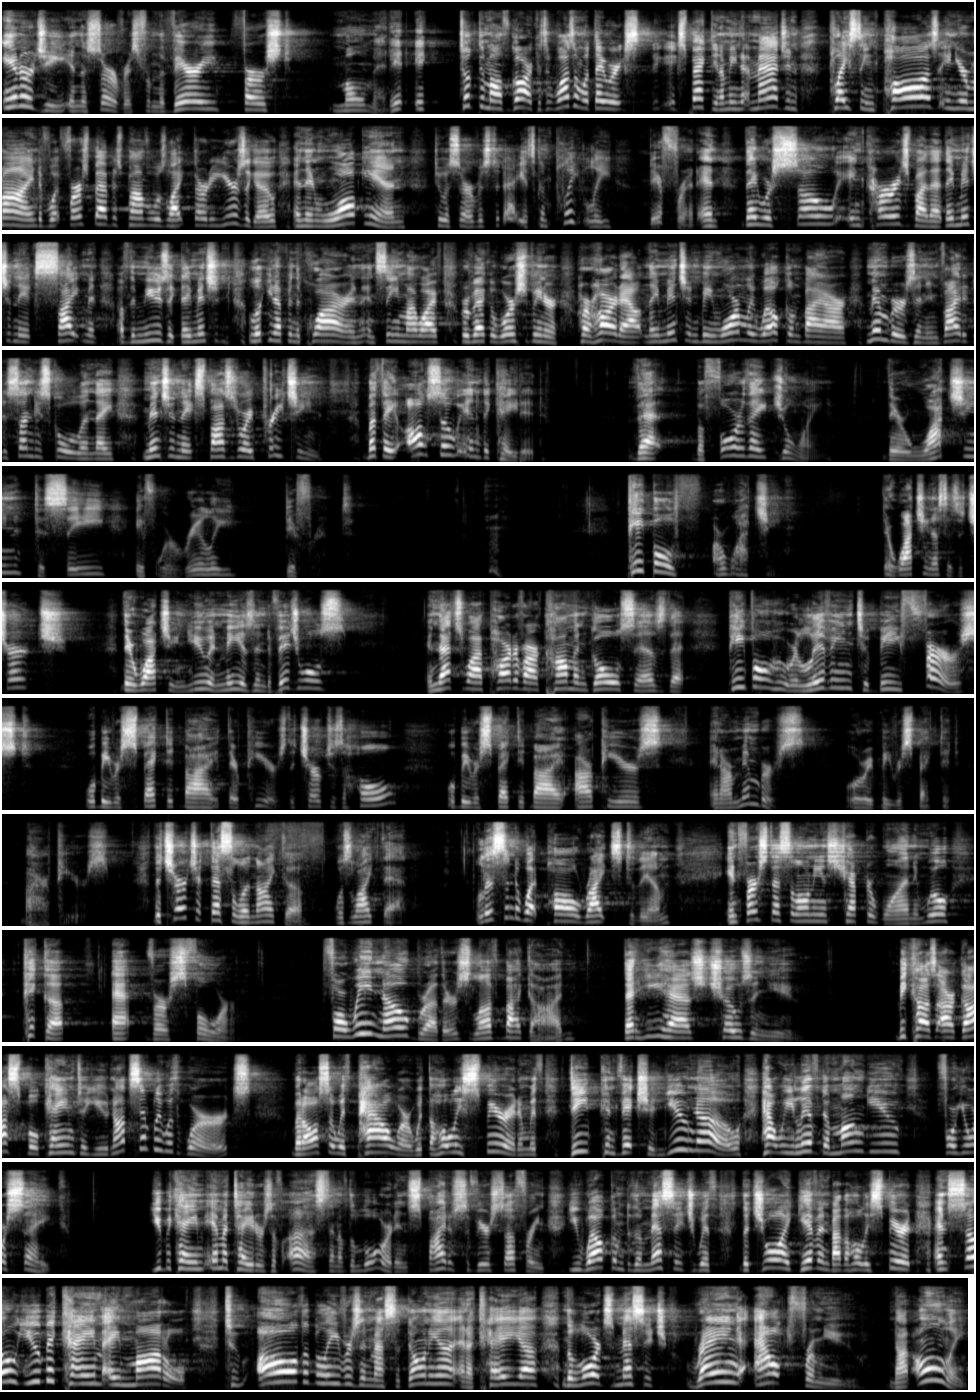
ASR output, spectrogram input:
energy in the service from the very first moment. It, it took them off guard because it wasn't what they were ex- expecting. I mean, imagine placing pause in your mind of what First Baptist Pineville was like 30 years ago and then walk in to a service today. It's completely different. And they were so encouraged by that. They mentioned the excitement of the music. They mentioned looking up in the choir and, and seeing my wife, Rebecca, worshiping her, her heart out. And they mentioned being warmly welcomed by our members and invited to Sunday school. And they mentioned the expository preaching but they also indicated that before they join, they're watching to see if we're really different. Hmm. People are watching. They're watching us as a church, they're watching you and me as individuals. And that's why part of our common goal says that people who are living to be first will be respected by their peers. The church as a whole will be respected by our peers, and our members will be respected by our peers. The church at Thessalonica was like that. Listen to what Paul writes to them in 1 Thessalonians chapter 1, and we'll pick up at verse 4. For we know, brothers, loved by God, that He has chosen you, because our gospel came to you not simply with words, but also with power, with the Holy Spirit, and with deep conviction. You know how we lived among you for your sake. You became imitators of us and of the Lord in spite of severe suffering. You welcomed the message with the joy given by the Holy Spirit, and so you became a model to all the believers in Macedonia and Achaia. The Lord's message rang out from you, not only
